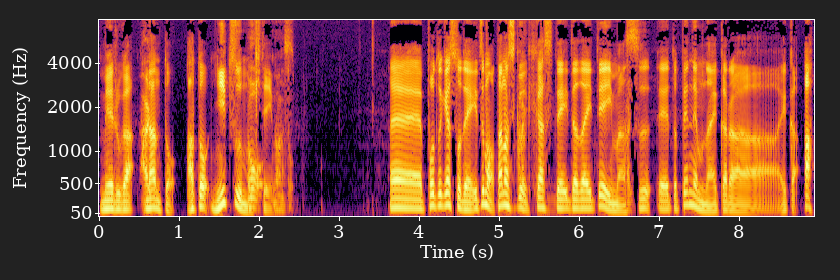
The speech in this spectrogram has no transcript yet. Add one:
メールが、はいなんと、あと2通も来ています。えー、ポッドキャストでいつも楽しく聞かせていただいています。えっ、と、ペンネームないから、ええか、あ、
